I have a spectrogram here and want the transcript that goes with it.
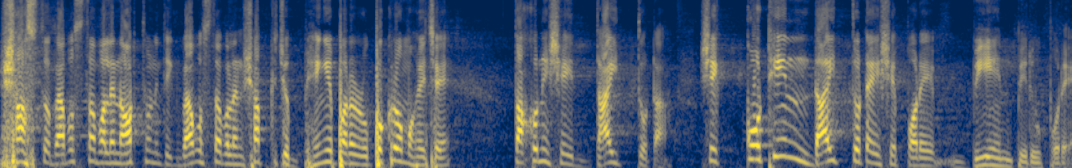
স্বাস্থ্য ব্যবস্থা বলেন, অর্থনৈতিক ব্যবস্থা বলেন, সবকিছু ভেঙে পড়ার উপক্রম হয়েছে, তখনই সেই দায়িত্বটা, সেই কঠিন দায়িত্বটা এসে পড়ে বিএনপির উপরে।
